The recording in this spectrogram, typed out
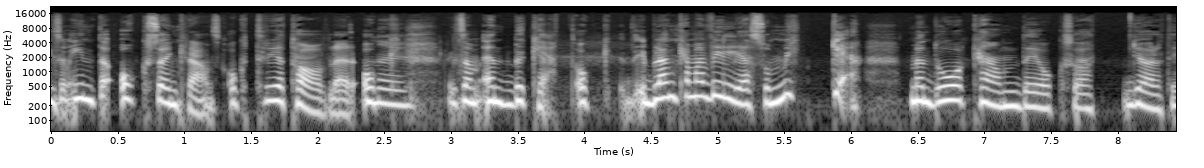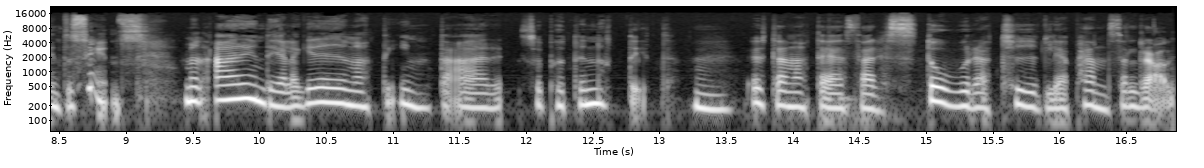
liksom inte också en krans och tre tavlor och Nej. liksom en bukett. Och ibland kan man vilja så mycket men då kan det också att göra att det inte syns. Men är inte hela grejen att det inte är så puttinuttigt? Utan att det är så stora, tydliga penseldrag.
